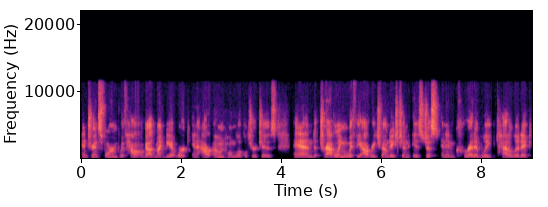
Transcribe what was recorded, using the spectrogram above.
and transformed with how God might be at work in our own home local churches. And traveling with the Outreach Foundation is just an incredibly catalytic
